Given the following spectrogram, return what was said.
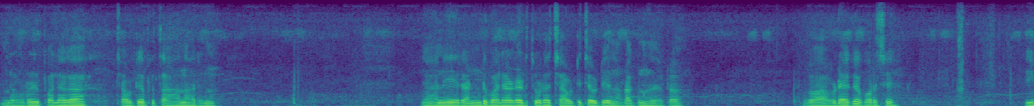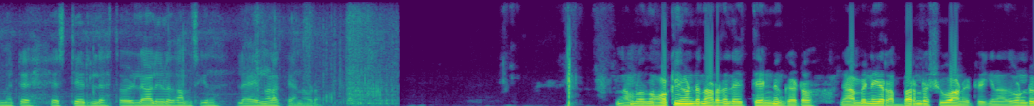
എന്റെ അവിടെ ഒരു പലക ചവിട്ടിയപ്പോൾ താന്നായിരുന്നു. ഞാൻ ഈ രണ്ട് പലയുടെ അടുത്തൂടെ ചവിട്ടി ചവിട്ടി നടക്കുന്നത് കേട്ടോ. അപ്പോൾ അവിടെയൊക്കെ കുറച്ച് ഈ മറ്റേ എസ്റ്റേറ്റിലെ തൊഴിലാളികൾ താമസിക്കുന്ന ലയങ്ങളൊക്കെയാണ് അവിടെ. നമ്മൾ നോക്കിക്കൊണ്ട് നടന്നില്ല ഈ തെന്നും കേട്ടോ. ഞാൻ പിന്നെ ഈ റബ്ബറിന്റെ ഷൂ ആണ് ഇട്ടിരിക്കുന്നത്. അതുകൊണ്ട്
